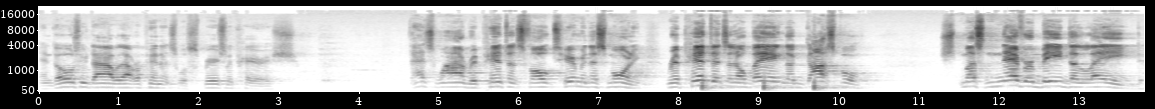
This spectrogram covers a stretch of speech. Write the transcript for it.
And those who die without repentance will spiritually perish. That's why repentance, folks, hear me this morning. Repentance and obeying the gospel must never be delayed.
